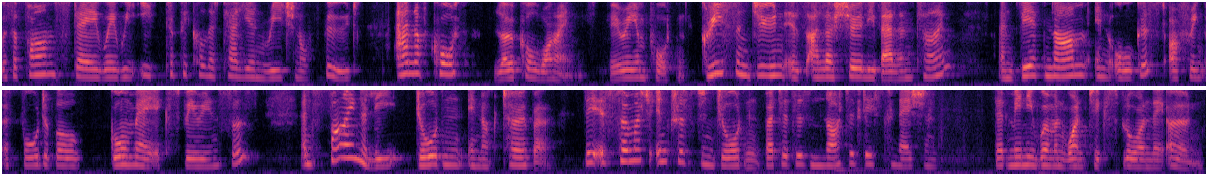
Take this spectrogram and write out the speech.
with a farm stay where we eat typical Italian regional food and, of course, local wines. Very important. Greece in June is a la Shirley Valentine and Vietnam in August offering affordable gourmet experiences. And finally, Jordan in October. There is so much interest in Jordan, but it is not a destination that many women want to explore on their own.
